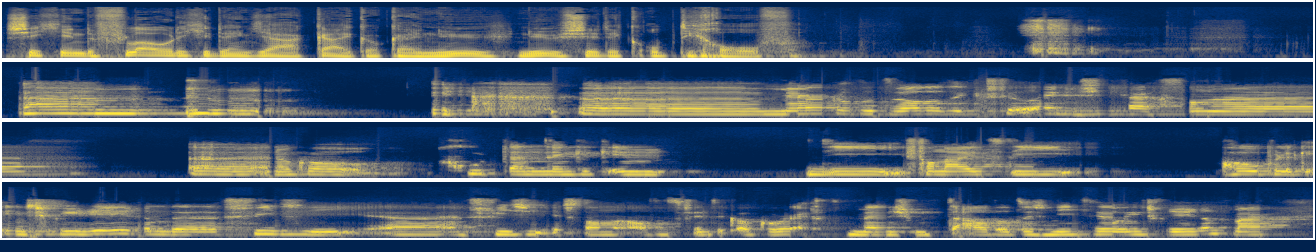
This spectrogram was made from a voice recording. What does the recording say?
zit je in de flow dat je denkt, ja kijk, oké, nu, nu zit ik op die golf? Um, ik uh, merk altijd wel dat ik veel energie krijg van, en ook wel goed ben denk ik in die vanuit die hopelijk inspirerende visie, uh, en visie is dan altijd, vind ik ook weer echt managementtaal, dat is niet heel inspirerend, maar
